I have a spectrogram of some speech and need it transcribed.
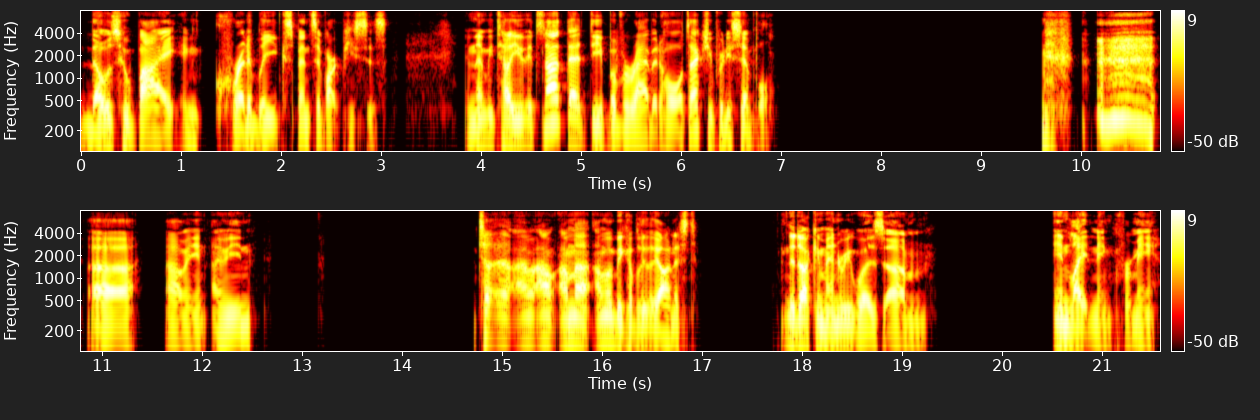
those who buy incredibly expensive art pieces. And let me tell you, it's not that deep of a rabbit hole. It's actually pretty simple. uh, I mean, I mean, to, uh, I, I'm a, I'm gonna be completely honest. The documentary was um, enlightening for me.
